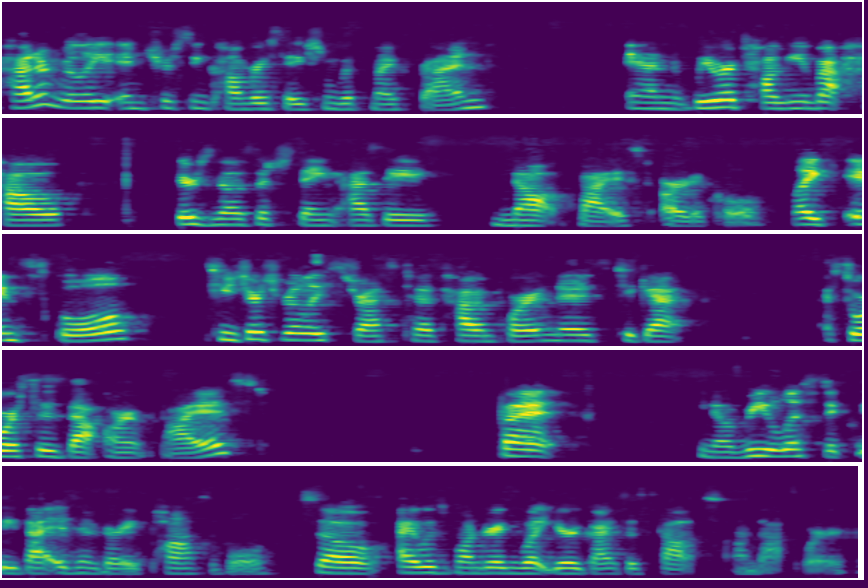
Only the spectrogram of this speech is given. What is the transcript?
had a really interesting conversation with my friend, and we were talking about how there's no such thing as a not biased article. Like in school, teachers really stress to us how important it is to get sources that aren't biased. But you know, realistically, that isn't very possible. So I was wondering what your guys' thoughts on that were.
